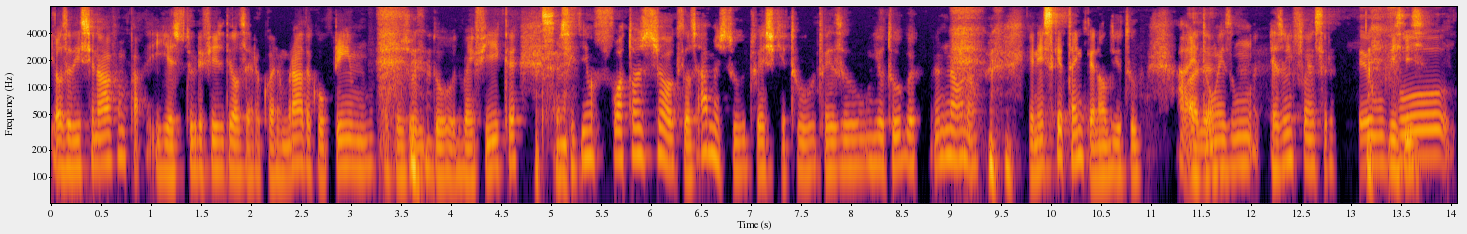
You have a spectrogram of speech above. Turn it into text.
eles adicionavam, pá, e as fotografias deles eram com a namorada, com o primo, com o jogo do, do Benfica. Eles tinham fotos de jogos. Eles, ah, mas tu, tu és que tu, tu és um youtuber? Não, não. Eu nem sequer tenho canal de YouTube. Ah, Olha, então és um, és um influencer. Eu vou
